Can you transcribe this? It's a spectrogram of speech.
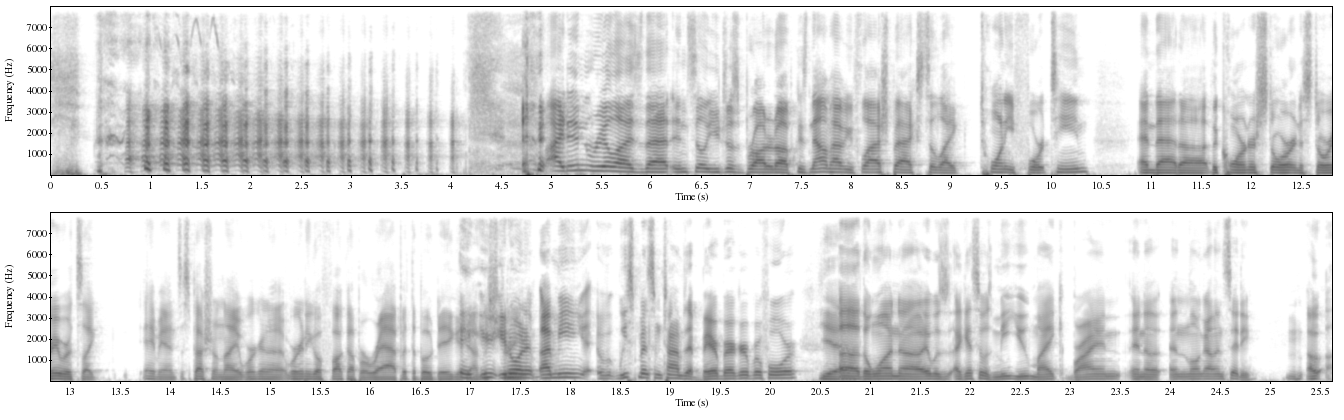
I didn't realize that until you just brought it up because now I'm having flashbacks to like 2014 and that uh the corner store in Astoria where it's like, hey man, it's a special night. We're gonna we're gonna go fuck up a wrap at the bodega Hey, you, the you know what I mean? We spent some times at Bareburger before. Yeah. Uh, the one uh, it was I guess it was me, you, Mike, Brian in uh, in Long Island City Mhm. oh, oh,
